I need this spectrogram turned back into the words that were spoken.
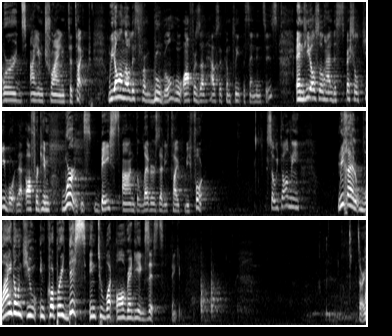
words I am trying to type. We all know this from Google, who offers us how to complete the sentences. And he also had this special keyboard that offered him words based on the letters that he typed before. So he told me, Michael, why don't you incorporate this into what already exists? Thank you. Sorry.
